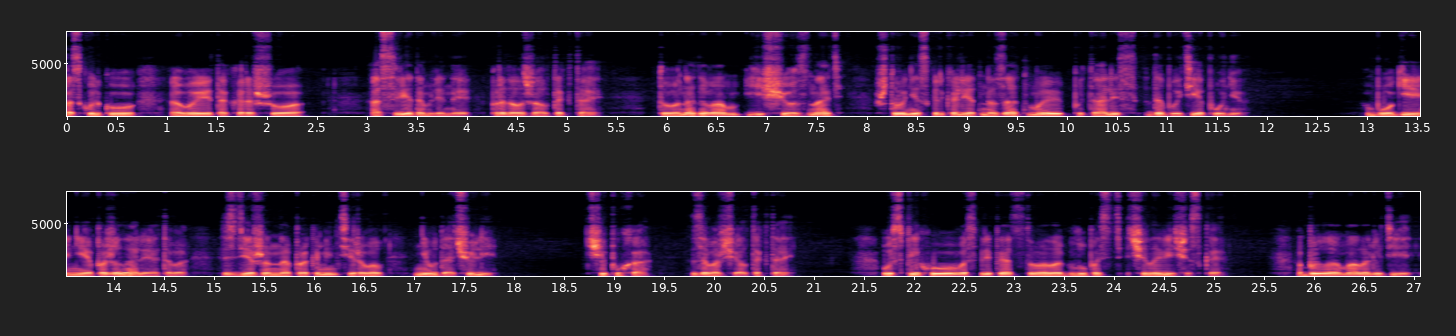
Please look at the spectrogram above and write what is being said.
Поскольку вы так хорошо осведомлены, продолжал Тактай, то надо вам еще знать, что несколько лет назад мы пытались добыть Японию. Боги не пожелали этого, сдержанно прокомментировал неудачу Ли. Чепуха, заворчал Тактай. Успеху воспрепятствовала глупость человеческая. Было мало людей.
